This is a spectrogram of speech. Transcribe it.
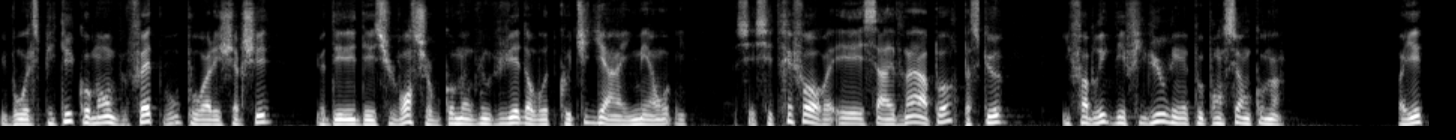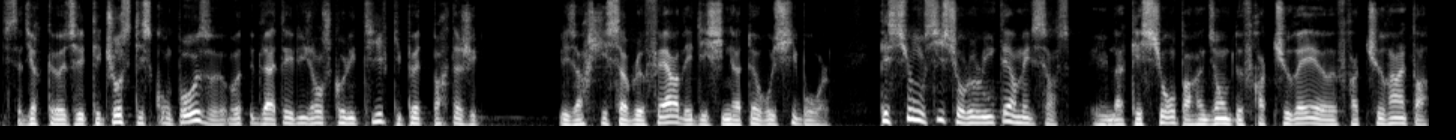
Ils vont expliquer comment vous faites, vous, pour aller chercher des, des subventions, comment vous vivez dans votre quotidien. C'est très fort. Et ça a un vrai apport parce que ils fabriquent des figures et on peut penser en commun. Vous voyez? C'est-à-dire que c'est quelque chose qui se compose de l'intelligence collective qui peut être partagée. Les archives savent le faire, des dessinateurs aussi. Bon, Question aussi sur le long terme et le sens. La question, par exemple, de fracturer, euh, fracturer un temps.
